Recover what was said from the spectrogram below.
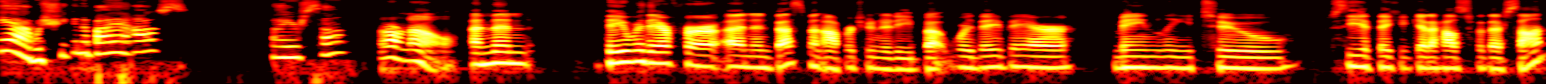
Yeah, was she going to buy a house by herself? I don't know. And then they were there for an investment opportunity, but were they there mainly to see if they could get a house for their son?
